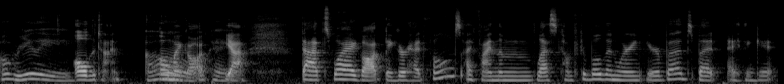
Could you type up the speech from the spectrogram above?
Oh, really? all the time. Oh, my Oh, god. okay. Yeah. That's why I got bigger headphones. I find them less comfortable than wearing earbuds, but I think it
